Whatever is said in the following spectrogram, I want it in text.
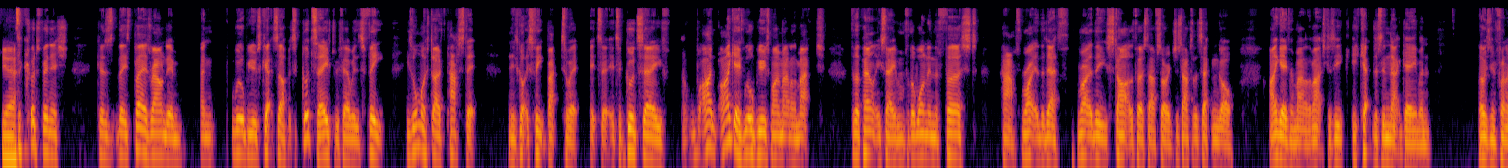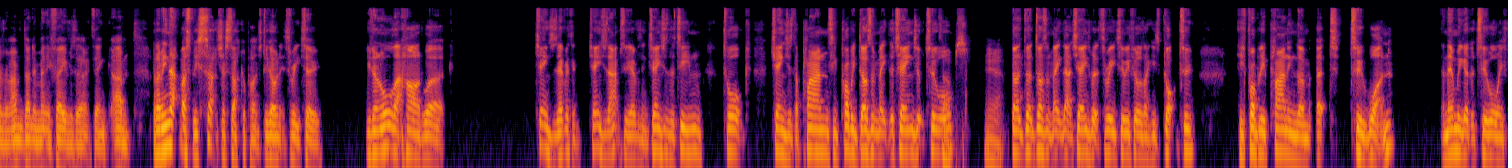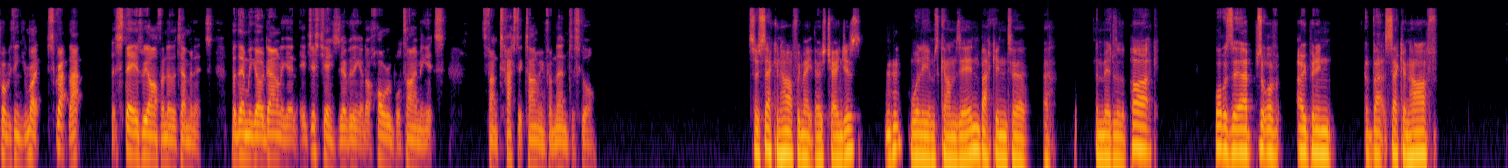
Yeah, It's a good finish because there's players around him and Will Buse gets up. It's a good save to be fair with his feet. He's almost dived past it and he's got his feet back to it. It's a it's a good save. I, I gave Will Buse my man of the match for the penalty save and for the one in the first half, right at the death, right at the start of the first half. Sorry, just after the second goal. I gave him man of the match because he he kept us in that game and those in front of him haven't done him many favors. I don't think. Um, but I mean that must be such a sucker punch to go in at three two. You've done all that hard work changes everything, changes absolutely everything, changes the team talk, changes the plans. He probably doesn't make the change at two all. Yeah, do- doesn't make that change, but at three two, he feels like he's got to. He's probably planning them at two one, and then we go to two all. He's probably thinking, right, scrap that. Let's stay as we are for another ten minutes. But then we go down again. It just changes everything at a horrible timing. It's it's fantastic timing from them to score. So second half, we make those changes. Mhm. Williams comes in back into the middle of the park. What was the uh, sort of opening of that second half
